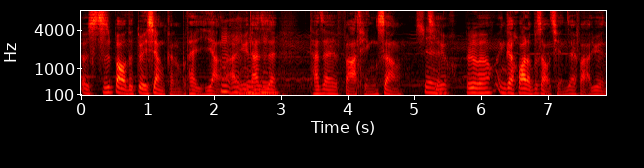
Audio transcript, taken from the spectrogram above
呃施暴的对象可能不太一样啊，因为他是在、嗯他在法庭上，其实是，贝多芬应该花了不少钱在法院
